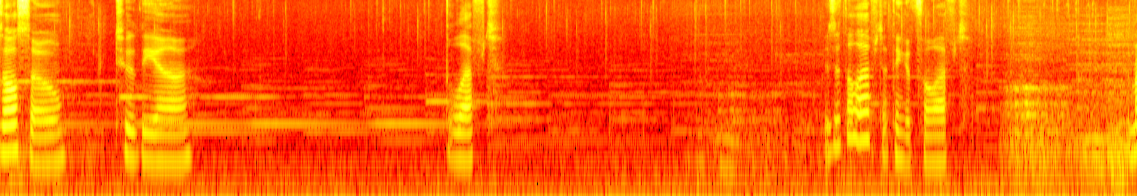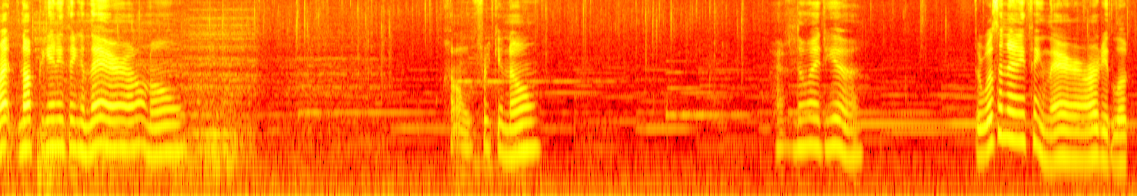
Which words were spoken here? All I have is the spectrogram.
Is also to the, uh, the left. Is it the left? I think it's the left. There might not be anything in there. I don't know. I don't freaking know. I have no idea. There wasn't anything there. I already looked.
